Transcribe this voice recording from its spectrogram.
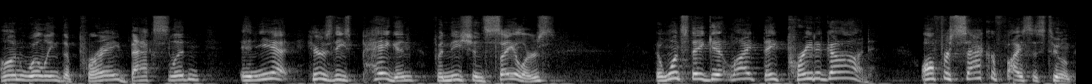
unwilling to pray, backslidden. And yet, here's these pagan Phoenician sailors that once they get light, they pray to God, offer sacrifices to Him,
